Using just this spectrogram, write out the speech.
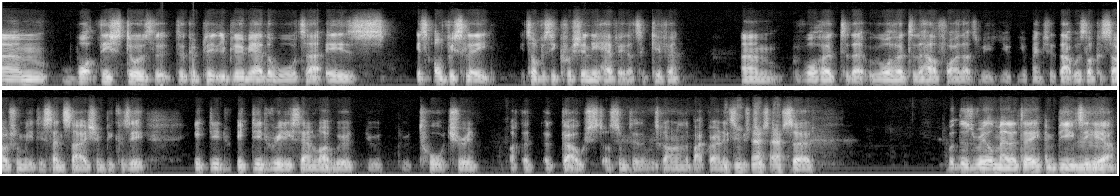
Um, what this does that, that completely blew me out of the water is it's obviously it's obviously crushingly heavy. That's a given. Um, we've all heard to that. We've all heard to the Hellfire. That's we, you, you mentioned that was like a social media sensation because it it did it did really sound like we were, we were torturing like a, a ghost or something that was going on in the background. It was just absurd. But there's real melody and beauty Mhm. here,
